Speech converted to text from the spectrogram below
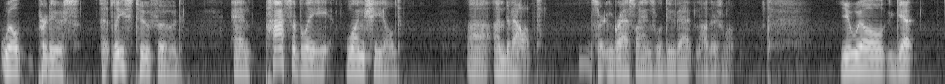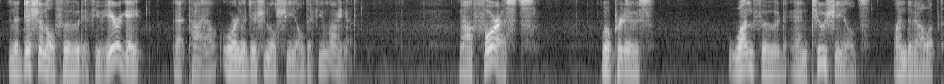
will produce at least two food and possibly one shield uh, undeveloped. Certain grasslands will do that and others won't. You will get an additional food if you irrigate that tile or an additional shield if you mine it. Now, forests will produce one food and two shields undeveloped,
